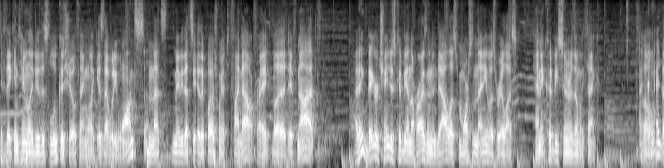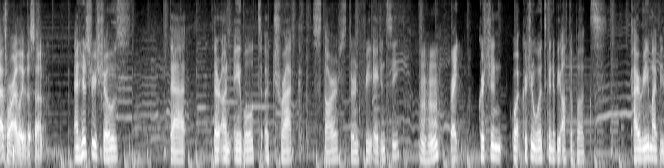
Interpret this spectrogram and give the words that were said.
if they continually do this Luka show thing? Like, is that what he wants? And that's maybe that's the other question we have to find out, right? But if not, I think bigger changes could be on the horizon in Dallas more so than any of us realize, and it could be sooner than we think. So And- that's where I leave this at. And history shows that they're unable to attract stars during free agency. Mm-hmm. Right. Christian, what Christian Wood's going to be off the books. Kyrie might be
